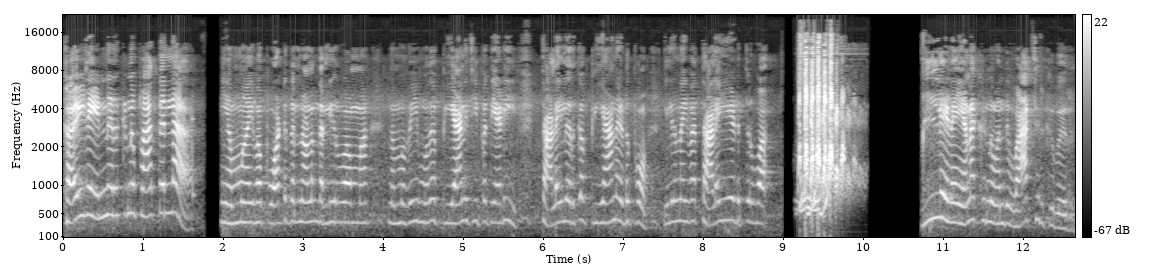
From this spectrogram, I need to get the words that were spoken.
கையில என்ன இருக்குன்னு பார்த்தல அம்மா இவ போட்டதுனாலும் தள்ளிடுவாம்மா நம்ம போய் முத பியானி சீப்பை தேடி தலையில இருக்க பியானோ எடுப்போம். இல்லைன்னா இவ தலையே எடுத்துருவா. இல்லைண்ணே எனக்குன்னு வந்து வாட்ச் இருக்கு வேறு.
